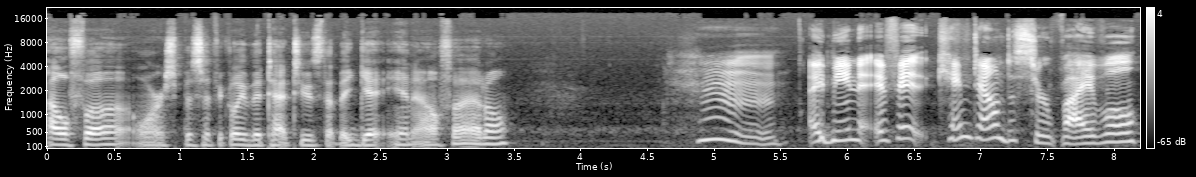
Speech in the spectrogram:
Alpha or specifically the tattoos that they get in Alpha at all? Hmm. I mean, if it came down to survival,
